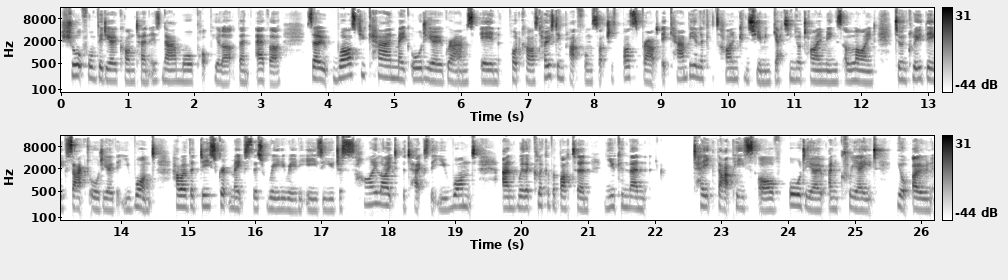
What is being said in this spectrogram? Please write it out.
short form video content is now more popular than ever. So, whilst you can make audiograms in podcast hosting platforms such as Buzzsprout, it can be a little time consuming getting your timings aligned to include the exact audio that you want. However, Descript makes this really, really easy. You just highlight the text that you want and with a click of a button, you can then take that piece of audio and create your own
